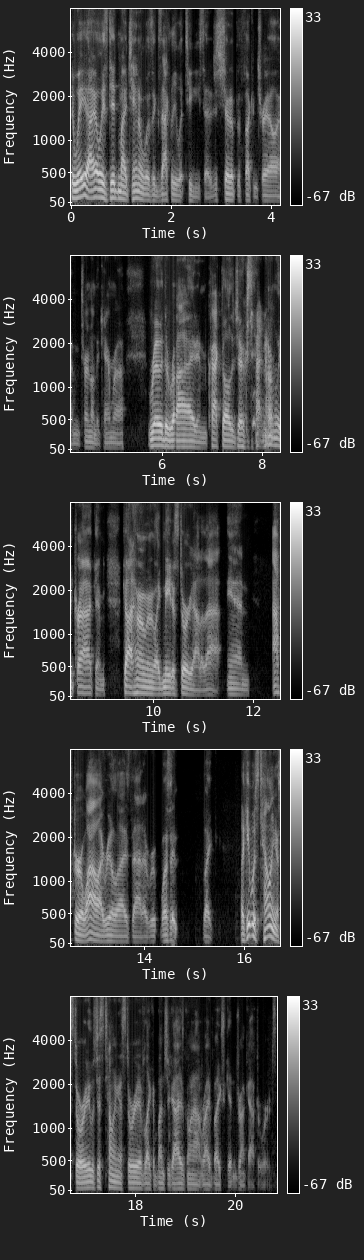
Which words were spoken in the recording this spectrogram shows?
the way I always did my channel was exactly what Tugi said. It just showed up the fucking trail and turned on the camera, rode the ride, and cracked all the jokes that I normally crack, and got home and like made a story out of that. And after a while, I realized that I wasn't like like it was telling a story it was just telling a story of like a bunch of guys going out ride bikes getting drunk afterwards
